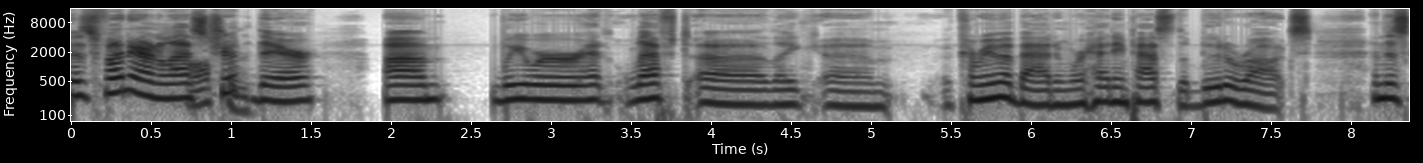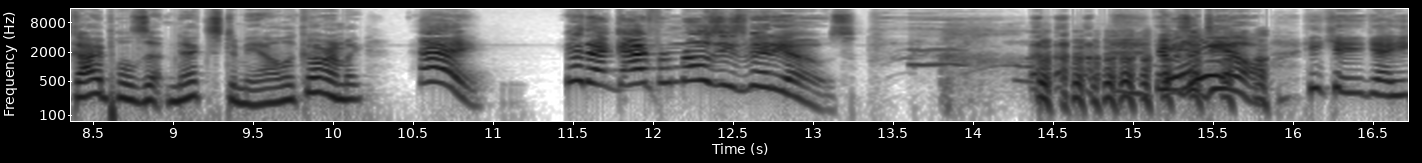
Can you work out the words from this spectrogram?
it's funny on our last Awesome. trip there. Um, we were had left uh like um Karimabad and we're heading past the Buddha rocks, and this guy pulls up next to me. And I look over. I'm like, "Hey, you're that guy from Rosie's videos." it was Adil. He came, yeah, he,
